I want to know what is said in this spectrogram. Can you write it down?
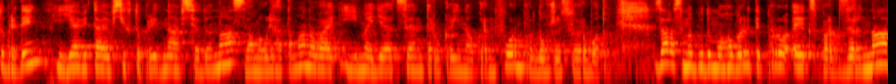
Добрий день. Я вітаю всіх, хто приєднався до нас. З вами Ольга Таманова і медіа центр Україна Укрінформ продовжує свою роботу. Зараз ми будемо говорити про експорт зерна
